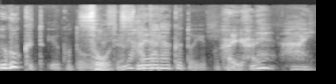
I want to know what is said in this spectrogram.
動くということですよね。ね。働くということですね。はい、はい。はい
